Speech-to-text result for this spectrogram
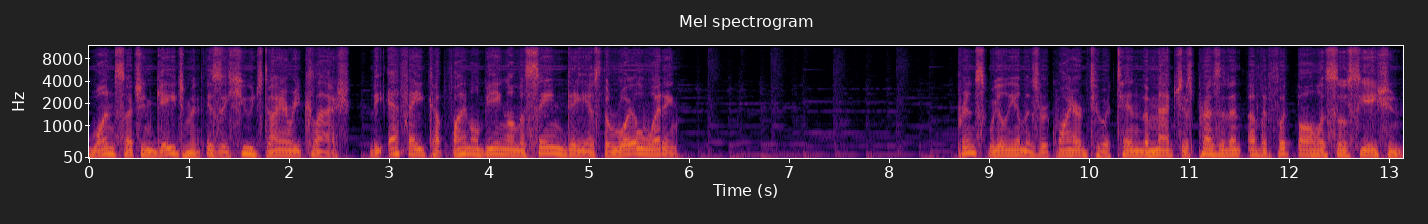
One such engagement is a huge diary clash, the FA Cup final being on the same day as the royal wedding. Prince William is required to attend the match as president of the Football Association.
